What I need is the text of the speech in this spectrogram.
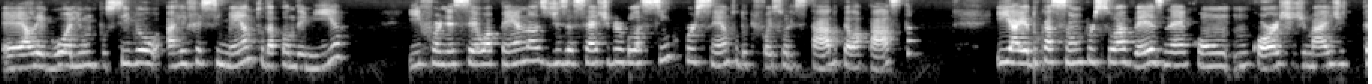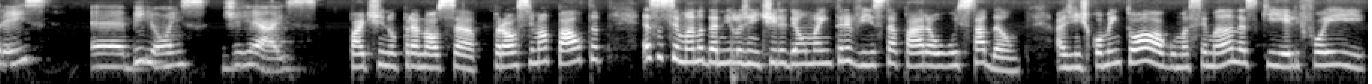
é, alegou ali um possível arrefecimento da pandemia, e forneceu apenas 17,5% do que foi solicitado pela pasta. E a educação, por sua vez, né, com um corte de mais de 3 é, bilhões de reais. Partindo para nossa próxima pauta, essa semana Danilo Gentili deu uma entrevista para o Estadão. A gente comentou algumas semanas que ele foi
